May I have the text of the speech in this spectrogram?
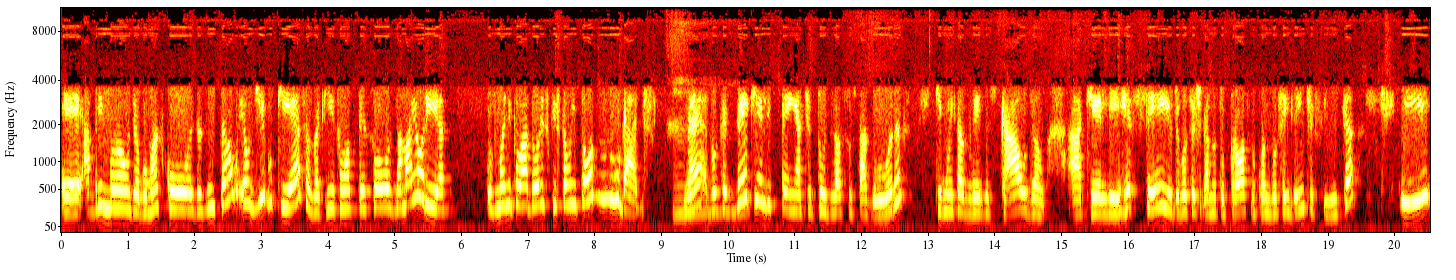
é, abrir mão de algumas coisas. Então, eu digo que essas aqui são as pessoas, na maioria, os manipuladores que estão em todos os lugares. Uhum. Né? Você vê que ele tem atitudes assustadoras, que muitas vezes causam aquele receio de você chegar muito próximo quando você identifica, e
